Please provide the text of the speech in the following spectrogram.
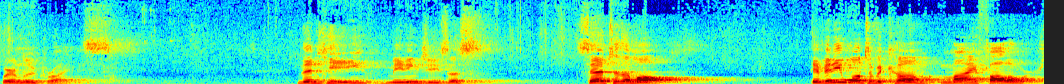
where Luke writes Then he, meaning Jesus, said to them all, If any want to become my followers,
